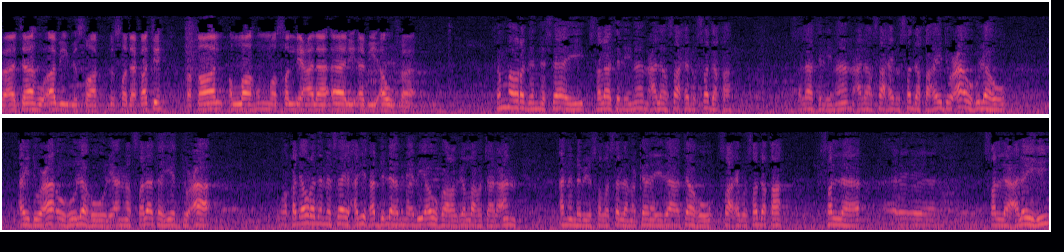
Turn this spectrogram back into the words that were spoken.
فأتاه أبي بصدقته فقال اللهم صل على آل أبي أوفى. ثم ورد النسائي صلاة الإمام على صاحب الصدقة. صلاة الإمام على صاحب الصدقة أي دعاؤه له أي دعاؤه له لأن الصلاة هي الدعاء. وقد أورد النسائي حديث عبد الله بن أبي أوفى رضي الله تعالى عنه أن النبي صلى الله عليه وسلم كان إذا أتاه صاحب صدقة صلى صلى عليه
